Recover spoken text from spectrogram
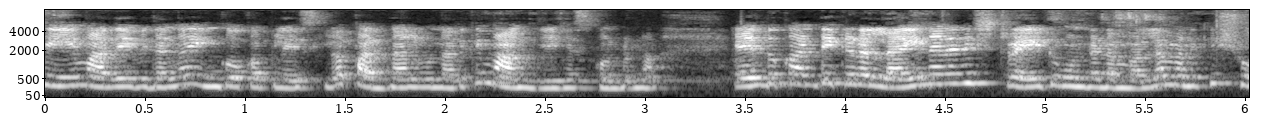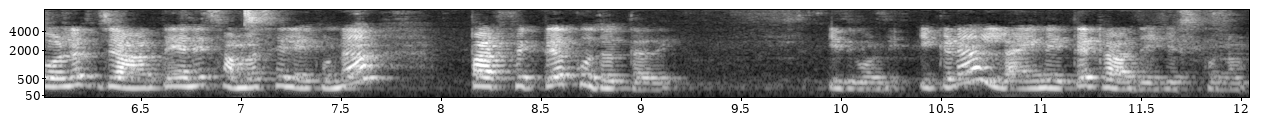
సేమ్ అదే విధంగా ఇంకొక ప్లేస్లో పద్నాలుగున్నరకి మార్క్ చేసేసుకుంటున్నా. ఎందుకంటే ఇక్కడ లైన్ అనేది స్ట్రైట్ ఉండడం వల్ల మనకి షోల్డర్స్ జారుతాయి అనే సమస్య లేకుండా పర్ఫెక్ట్గా కుదురుతుంది. ఇదిగోండి ఇక్కడ లైన్ అయితే డ్రా చేసేసుకున్నాం.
